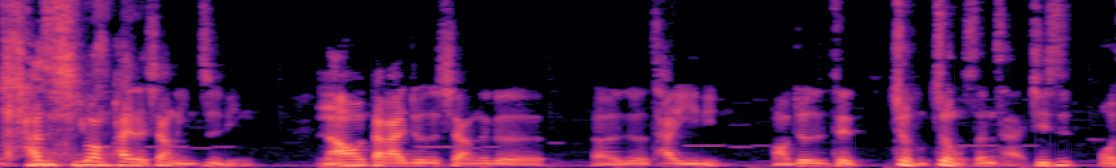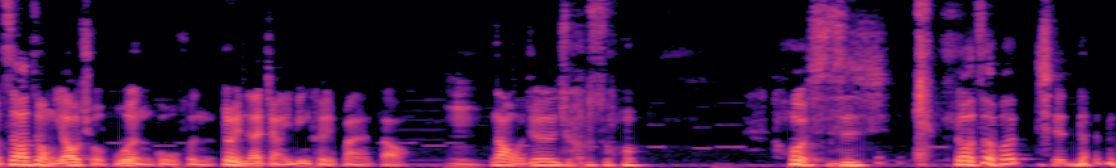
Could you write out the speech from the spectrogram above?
她是希望拍的像林志玲，嗯然后大概就是像那个呃，就是蔡依林。好，就是这这种这种身材，其实我知道这种要求不会很过分的，对你来讲一定可以办得到。嗯，那我觉得就是说，我只是有这么简单的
